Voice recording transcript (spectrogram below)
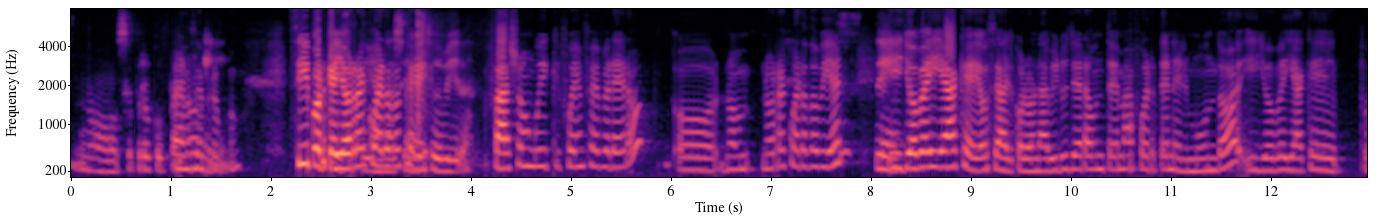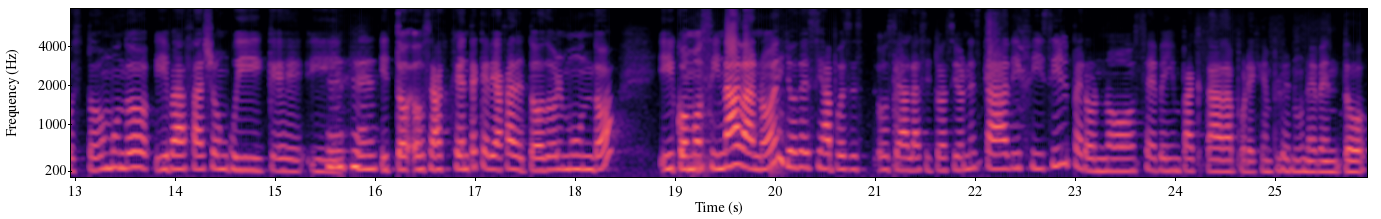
no se preocuparon. sí, porque yo recuerdo que Fashion Week fue en febrero o no, no recuerdo bien, y yo veía que, o sea, el coronavirus ya era un tema fuerte en el mundo y yo veía que pues todo el mundo iba a Fashion Week eh, y, o sea, gente que viaja de todo el mundo y como si nada, ¿no? Y yo decía, pues, o sea, la situación está difícil, pero no se ve impactada, por ejemplo, en un evento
